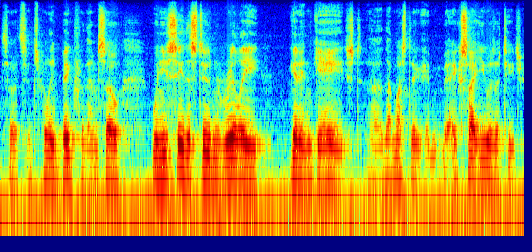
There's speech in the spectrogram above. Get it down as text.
So it's, it's really big for them. So when you see the student really get engaged, uh, that must excite you as a teacher.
